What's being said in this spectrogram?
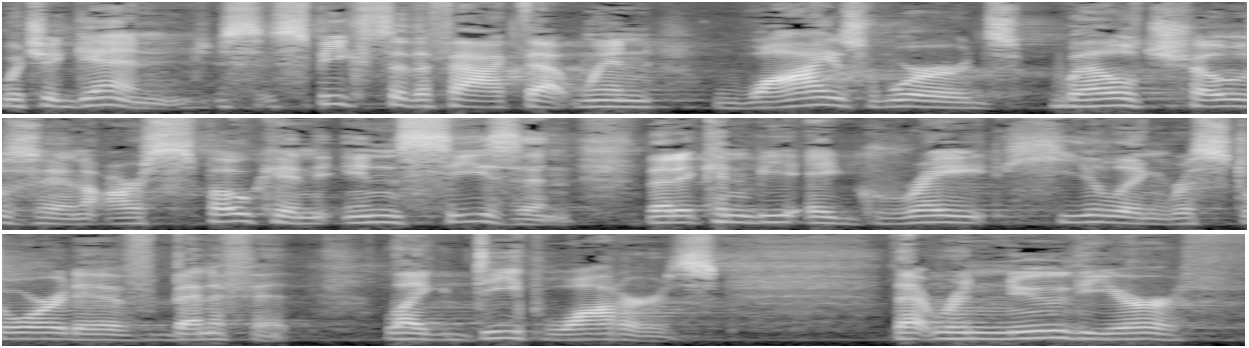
which again speaks to the fact that when wise words, well chosen, are spoken in season, that it can be a great healing, restorative benefit, like deep waters that renew the earth.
